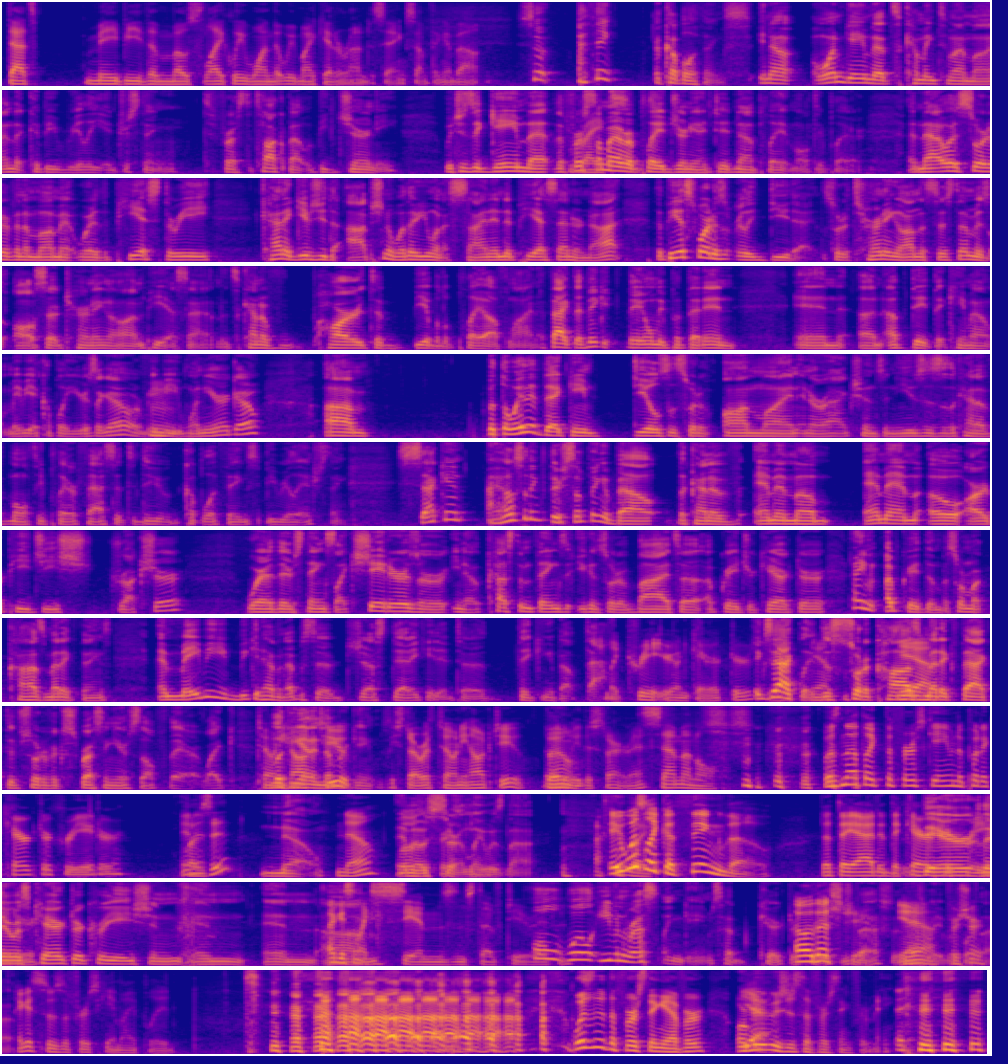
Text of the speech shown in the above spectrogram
that's maybe the most likely one that we might get around to saying something about. So I think a couple of things. You know, one game that's coming to my mind that could be really interesting to, for us to talk about would be Journey, which is a game that the first time I ever played Journey, I did not play it multiplayer, and that was sort of in a moment where the PS3 kind of gives you the option of whether you want to sign into PSN or not. The PS4 doesn't really do that. Sort of turning on the system is also turning on PSN. It's kind of hard to be able to play offline. In fact, I think they only put that in in an update that came out maybe a couple of years ago or maybe one year ago. Um, but the way that that game deals with sort of online interactions and uses the kind of multiplayer facet to do a couple of things to be really interesting. Second, I also think there's something about the kind of MMO MMORPG structure where there's things like shaders or you know custom things that you can sort of buy to upgrade your character. Not even upgrade them, but sort of more cosmetic things. And maybe we could have an episode just dedicated to thinking about that. like create your own characters. exactly, Yeah. just a sort of cosmetic fact of sort of expressing yourself there, like Tony looking Hawk at a number 2. of games. We start with Tony Hawk 2. That'll be Boom. the start, right? Seminal. Wasn't that like the first game to put a character creator? In Was it? it? No, No, it most certainly game? was not. It was like, a thing though that they added the character. there there was character creation and in I guess in, um, like Sims and stuff too. right? well well even wrestling games had character Oh, that's true. facets Yeah, for sure. that. I guess it was the first game I played. Wasn't it the first thing ever? Or Yeah. maybe it was just the first thing for me.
